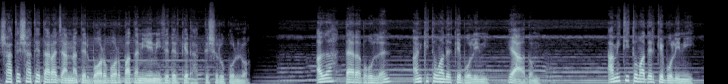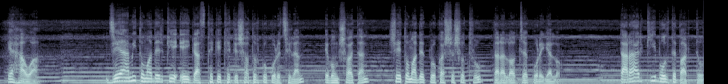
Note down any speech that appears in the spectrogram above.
সাথে সাথে তারা জান্নাতের বড় বড় পাতা নিয়ে নিজেদেরকে ঢাকতে শুরু করল। আল্লাহ তারা বললেন, আমি কি তোমাদেরকে বলিনি, হে আদম? আমি কি তোমাদেরকে বলিনি, হে হাওয়া? যে আমি তোমাদেরকে এই গাছ থেকে খেতে সতর্ক করেছিলাম, এবং শয়তান, সে তোমাদের প্রকাশ্য শত্রু, তারা লজ্জায় পড়ে গেল। তারা আর কি বলতে পারত?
